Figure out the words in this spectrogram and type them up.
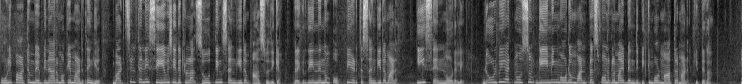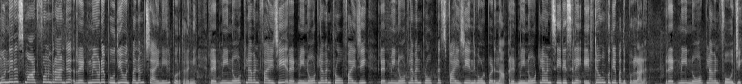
പൊളിപ്പാട്ടും വെബിനാറും ഒക്കെ മടുത്തെങ്കിൽ ബഡ്സിൽ തന്നെ സേവ് ചെയ്തിട്ടുള്ള സൂത്തിങ് സംഗീതം ആസ്വദിക്കാം. പ്രകൃതിയിൽ നിന്നും ഒപ്പിയെടുത്ത സംഗീതമാണ് ഈ സെൻ മോഡലിൽ ഡോൾബി അറ്റ്മോസും ഗെയിമിംഗ് മോഡും വൺ പ്ലസ് ഫോണുകളുമായി ബന്ധിപ്പിക്കുമ്പോൾ മാത്രമാണ് കിട്ടുക. മുൻനിര സ്മാർട്ട് ഫോൺ ബ്രാൻഡ് റെഡ്മിയുടെ പുതിയ ഉൽപ്പന്നം ചൈനയിൽ പുറത്തിറങ്ങി. Redmi Note eleven five G Redmi Note eleven Pro five G Redmi Note eleven Pro Plus five G എന്നിവ ഉൾപ്പെടുന്ന റെഡ്മി നോട്ട് ലെവൻ സീരീസിലെ ഏറ്റവും പുതിയ പതിപ്പുകളാണ് Redmi Note eleven four G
